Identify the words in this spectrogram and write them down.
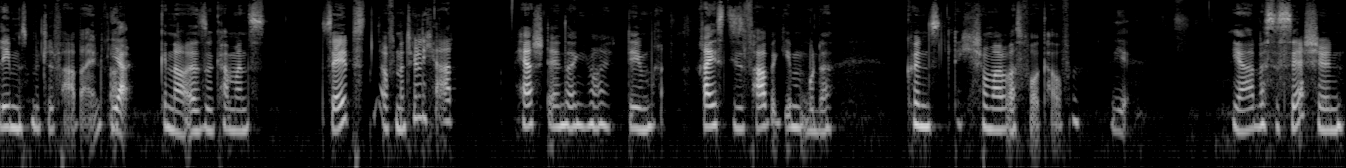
Lebensmittelfarbe einfach. Ja. Genau, also kann man es selbst auf natürliche Art herstellen, sage ich mal, dem Reis diese Farbe geben oder künstlich schon mal was vorkaufen. Ja. Ja, das ist sehr schön.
